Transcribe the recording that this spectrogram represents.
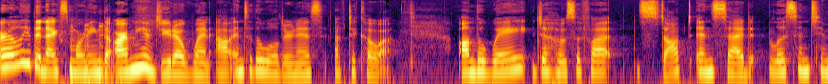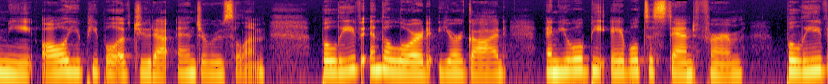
Early the next morning, the army of Judah went out into the wilderness of Tekoa. On the way, Jehoshaphat stopped and said, Listen to me, all you people of Judah and Jerusalem. Believe in the Lord your God, and you will be able to stand firm. Believe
